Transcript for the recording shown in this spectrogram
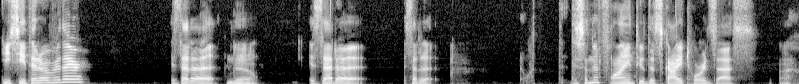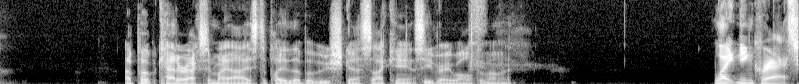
Do you see that over there? Is that a No. is that a is that a there's something flying through the sky towards us I put cataracts in my eyes to play the babushka, so I can't see very well at the moment. lightning crash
